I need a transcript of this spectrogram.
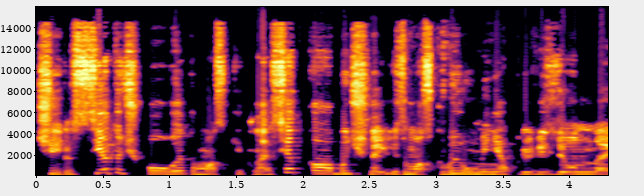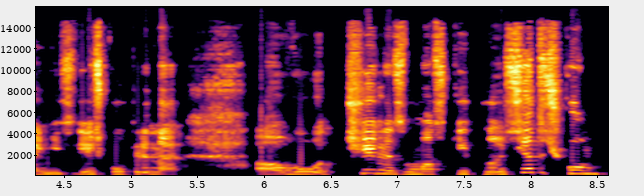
через сеточку, это москитная сетка обычная, из Москвы у меня привезенная, не здесь купленная. А вот через москитную сеточку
